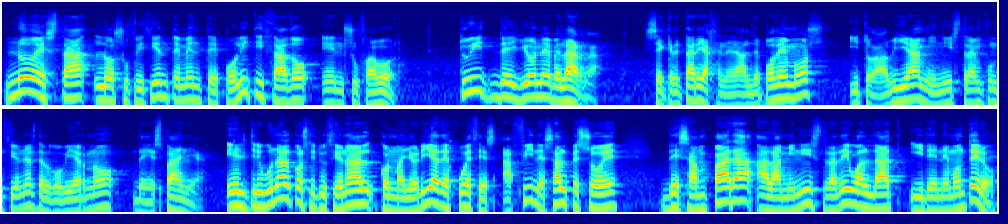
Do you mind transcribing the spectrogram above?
no está lo suficientemente politizado en su favor. Tuit de Yone Belarra, secretaria general de Podemos y todavía ministra en funciones del Gobierno de España. El Tribunal Constitucional, con mayoría de jueces afines al PSOE, desampara a la ministra de Igualdad Irene Montero,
